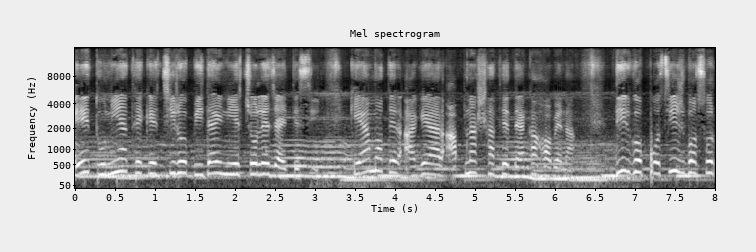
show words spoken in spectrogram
এই দুনিয়া থেকে চির বিদায় নিয়ে চলে যাইতেছি। কেয়ামতের আগে আর আপনার সাথে দেখা হবে না। দীর্ঘ পঁচিশ বছর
